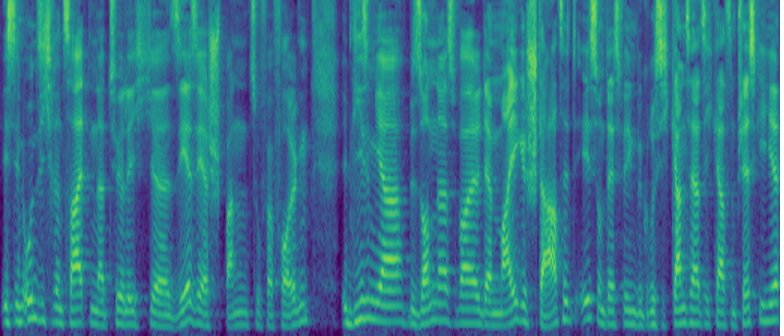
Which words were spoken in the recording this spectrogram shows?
ist in unsicheren Zeiten natürlich äh, sehr, sehr spannend zu verfolgen. In diesem Jahr besonders, weil der Mai gestartet ist und deswegen begrüße ich ganz herzlich Carsten Czeski hier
